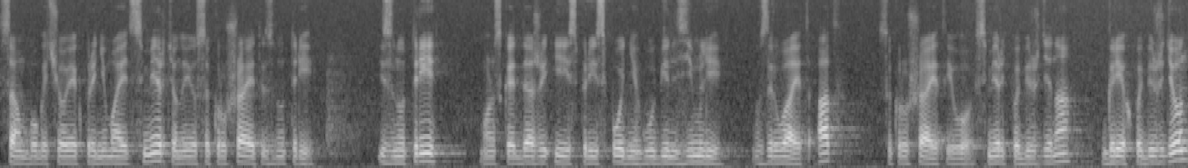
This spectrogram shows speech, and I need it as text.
сам Бога-человек принимает смерть, он ее сокрушает изнутри. Изнутри, можно сказать, даже и из преисподних глубин земли взрывает ад, сокрушает его, смерть побеждена, грех побежден.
